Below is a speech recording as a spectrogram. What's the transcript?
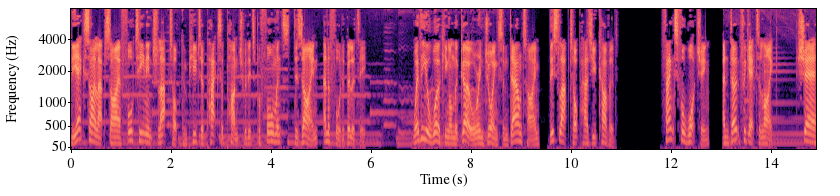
The Exilapsire 14-inch laptop computer packs a punch with its performance, design, and affordability. Whether you're working on the go or enjoying some downtime, this laptop has you covered. Thanks for watching, and don't forget to like, share,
